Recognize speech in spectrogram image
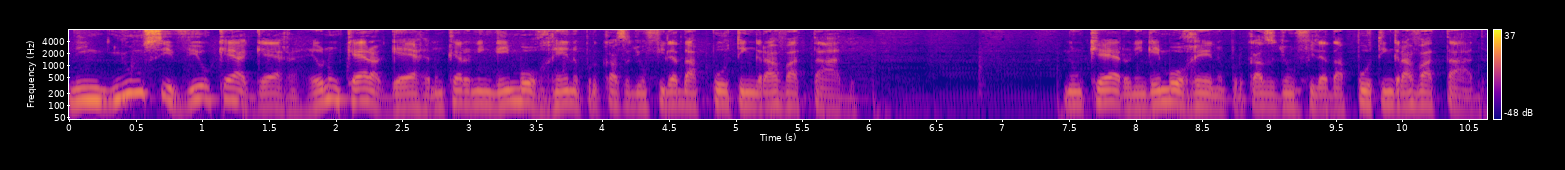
nenhum civil quer a guerra. Eu não quero a guerra, eu não quero ninguém morrendo por causa de um filho da puta engravatado. Não quero ninguém morrendo por causa de um filho da puta engravatado.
